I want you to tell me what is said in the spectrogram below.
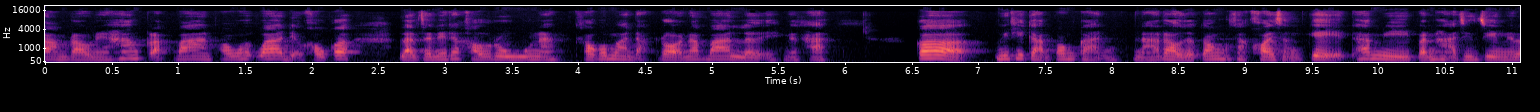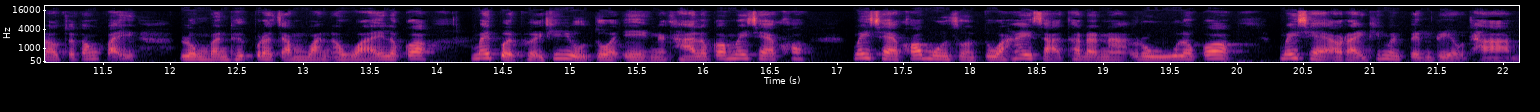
ตามเราเนี่ยห้ามกลับบ้าน เพราะว่าว่าเดี๋ยวเขาก็หลังจากนี้ถ้าเขารู้นะเขาก็มาดักรอหน้าบ้านเลยนะคะ ก็วิธีการป้องกันนะเราจะต้องคอยสังเกต ถ้ามีปัญหาจริงๆเนี่ยเราจะต้องไปลงบันทึกประจำวันเอาไว้ แล้วก็ไม่เปิดเผยที่อยู่ตัวเองนะคะ แล้วก็ไม่แชร์ข้อไม่แชร์ข้อมูลส่วนตัวให้สาธารณะรู้ แล้วก็ไม่แชร์อะไรที่มันเป็นเรียลไทม์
